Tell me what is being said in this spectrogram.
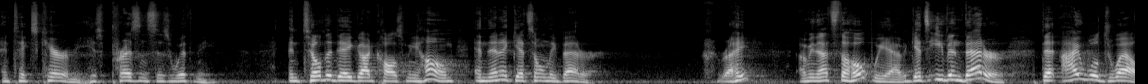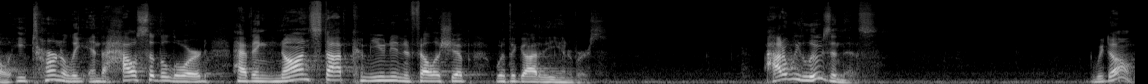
and takes care of me. His presence is with me until the day God calls me home, and then it gets only better. Right? I mean, that's the hope we have. It gets even better that I will dwell eternally in the house of the Lord, having nonstop communion and fellowship with the God of the universe. How do we lose in this? We don't.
